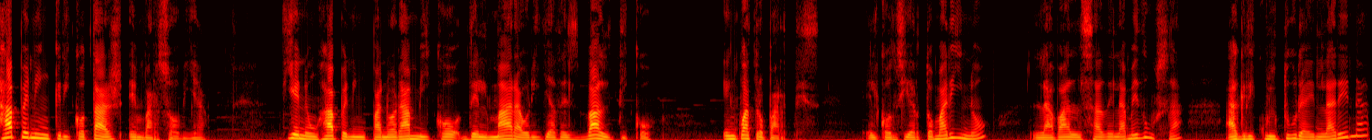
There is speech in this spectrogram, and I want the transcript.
Happening Cricotage en Varsovia. Tiene un happening panorámico del mar a orillas del Báltico, en cuatro partes. El concierto marino, la balsa de la medusa, agricultura en la arena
